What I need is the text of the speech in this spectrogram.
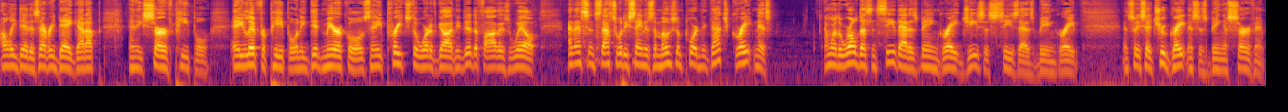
all he did is every day got up and he served people and he lived for people and he did miracles and he preached the word of God and he did the Father's will. And in essence, that's what he's saying is the most important thing. That's greatness. And where the world doesn't see that as being great, Jesus sees that as being great. And so he said, true greatness is being a servant.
